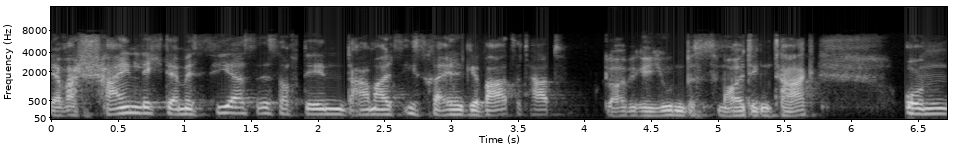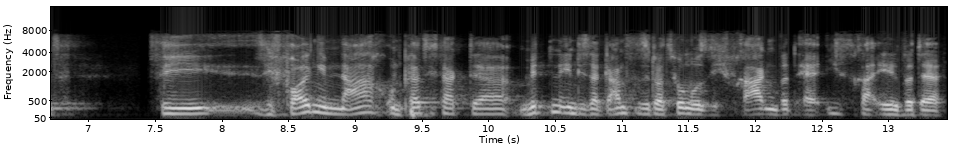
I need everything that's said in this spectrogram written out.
der wahrscheinlich der Messias ist, auf den damals Israel gewartet hat, gläubige Juden bis zum heutigen Tag. Und Sie, sie, folgen ihm nach und plötzlich sagt er, mitten in dieser ganzen Situation, wo sie sich fragen, wird er Israel, wird er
